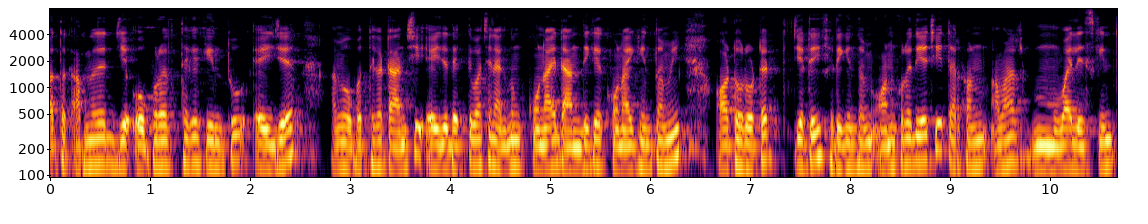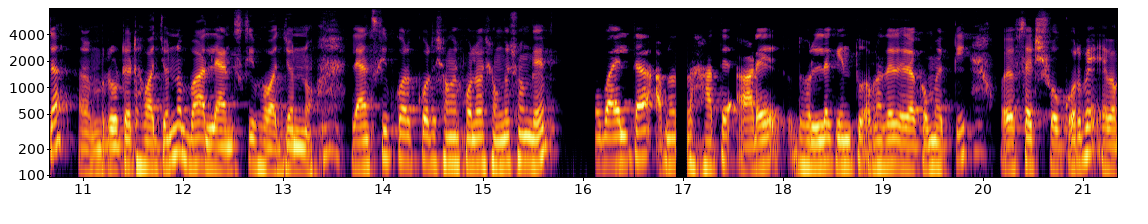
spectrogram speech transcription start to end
অর্থাৎ আপনাদের যে ওপরের থেকে কিন্তু এই যে আমি ওপর থেকে টানছি, এই যে দেখতে পাচ্ছেন একদম কোনায়, ডান দিকে কোনায় কিন্তু আমি অটো রোটেট যেটি, সেটি কিন্তু আমি অন করে দিয়েছি। তার কারণ আমার মোবাইল স্ক্রিনটা রোটেট হওয়ার জন্য বা ল্যান্ডস্কেপ হওয়ার জন্য। ল্যান্ডস্কেপ করার সঙ্গে করার সঙ্গে সঙ্গে মোবাইলটা আপনার হাতে আড়ে ধরলে কিন্তু আপনাদের এরকম একটি ওয়েবসাইট শো করবে এবং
